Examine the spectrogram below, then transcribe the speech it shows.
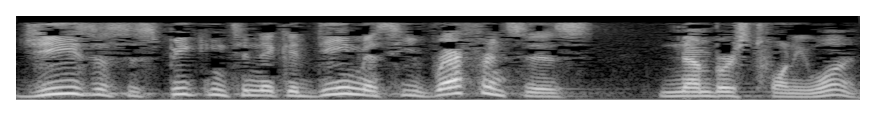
Jesus is speaking to Nicodemus, he references Numbers 21.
